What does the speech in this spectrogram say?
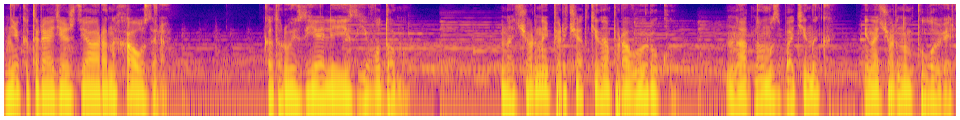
некоторой одежде Аарона Хаузера, которую изъяли из его дома. На черной перчатке на правую руку, на одном из ботинок и на черном пуловере.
